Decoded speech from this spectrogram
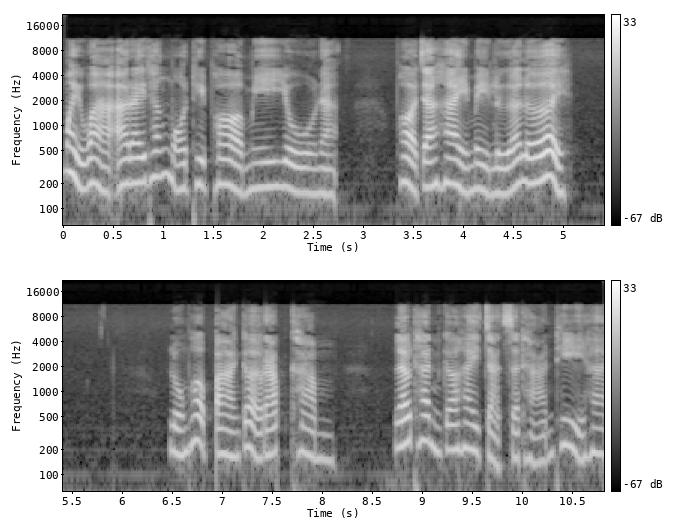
ไม่ว่าอะไรทั้งหมดที่พ่อมีอยู่นะพ่อจะให้ไม่เหลือเลย หลวงพ่อปานก็รับคำแล้วท่านก็ให้จัดสถานที่ให้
